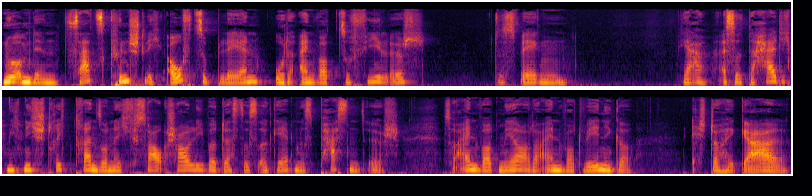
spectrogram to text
nur um den Satz künstlich aufzublähen oder ein Wort zu viel ist, deswegen, ja, also da halte ich mich nicht strikt dran, sondern ich schaue schau lieber, dass das Ergebnis passend ist. So ein Wort mehr oder ein Wort weniger, ist doch egal.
